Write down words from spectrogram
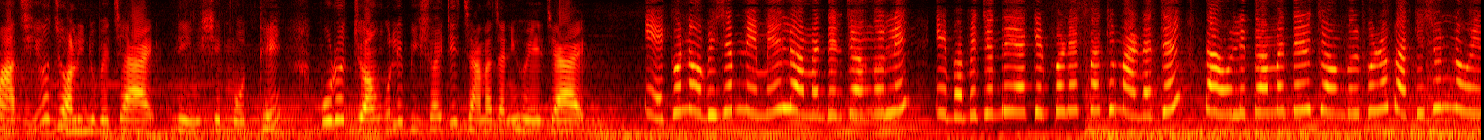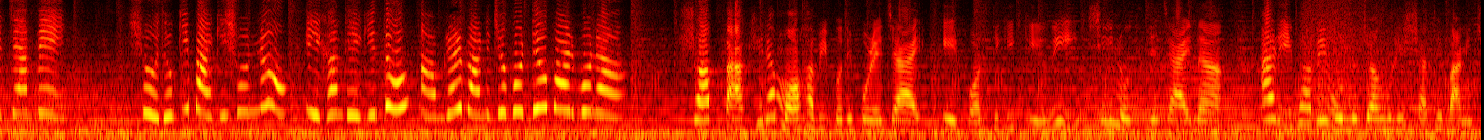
মাঝিও জলে ডুবে যায়। নিমিষের মধ্যে পুরো জঙ্গলে বিষয়টি জানাজানি হয়ে যায়। এখন অভিশাপ নেমে এলো আমাদের জঙ্গলে। এভাবে যদি একের পর এক পাখি মারা যায়, তাহলে তো আমাদের জঙ্গল পুরো পাখি শূন্য হয়ে যাবে। শুধু কি পাখি শূন্য? এখান থেকে তো আমরা আর বাণিজ্য করতেও পারব না। সব পাখিরা মহা বিপদে পড়ে যায়। এরপর থেকে কেউই সেই নদীতে যায় না। আর এভাবে অন্য জঙ্গলের সাথে বাণিজ্য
